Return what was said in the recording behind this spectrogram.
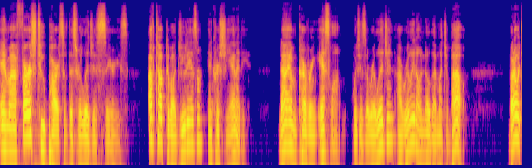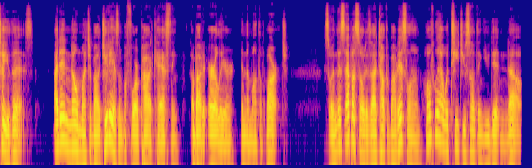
In my first two parts of this religious series, I've talked about Judaism and Christianity. Now I am covering Islam, which is a religion I really don't know that much about. But I would tell you this I didn't know much about Judaism before podcasting about it earlier in the month of March. So, in this episode, as I talk about Islam, hopefully I will teach you something you didn't know.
